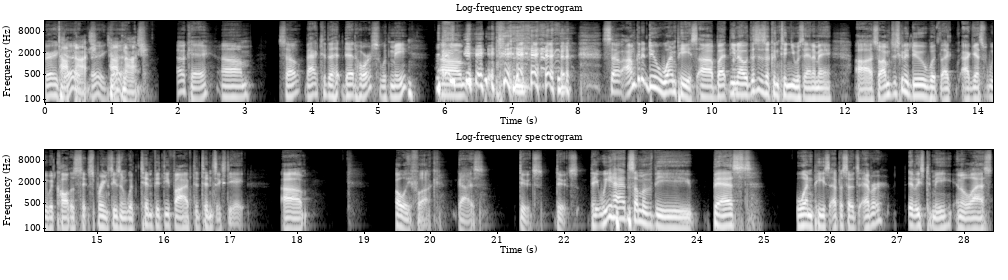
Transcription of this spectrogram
Very Top good. notch. Very Top notch. Okay. Um. So back to the dead horse with me. Um. so I'm gonna do One Piece. Uh. But you know this is a continuous anime. Uh. So I'm just gonna do with like I guess we would call the spring season with 1055 to 1068. Um. Holy fuck, guys, dudes, dudes. They, we had some of the best One Piece episodes ever, at least to me, in the last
